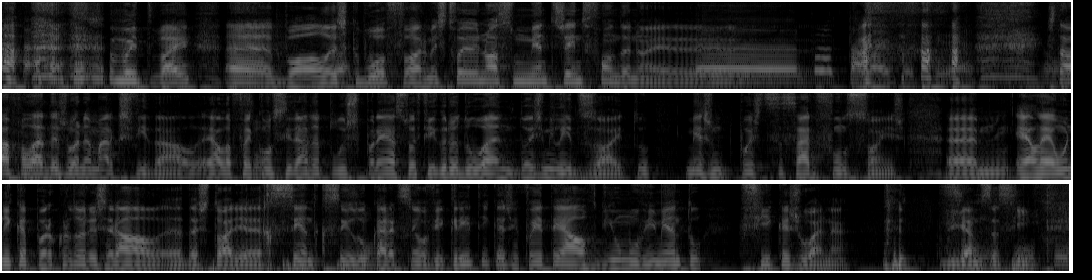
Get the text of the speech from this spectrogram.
Muito bem. Uh, bolas, que boa forma. Este foi o nosso momento de gente fonda, não é? Uh, pronto, bem. Estava a falar da Joana Marques Vidal. Ela foi Sim. considerada pelo Expresso a figura do ano 2018, mesmo depois de cessar funções. Uh, ela é a única Procuradora-Geral da história recente que saiu Sim. do cargo sem ouvir críticas e foi até alvo de um movimento Fica Joana, digamos sim, assim. Sim, sim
